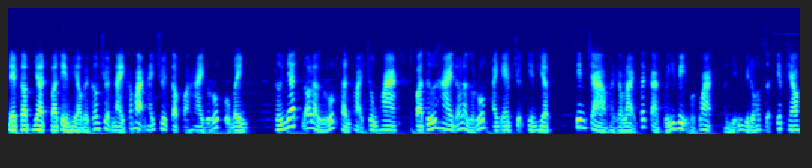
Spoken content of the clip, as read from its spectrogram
Để cập nhật và tìm hiểu về câu chuyện này, các bạn hãy truy cập vào hai group của mình. Thứ nhất đó là group Thần thoại Trung Hoa và thứ hai đó là group Anh em chuyện tiên hiệp. Xin chào và hẹn gặp lại tất cả quý vị và các bạn ở những video hấp dẫn tiếp theo.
